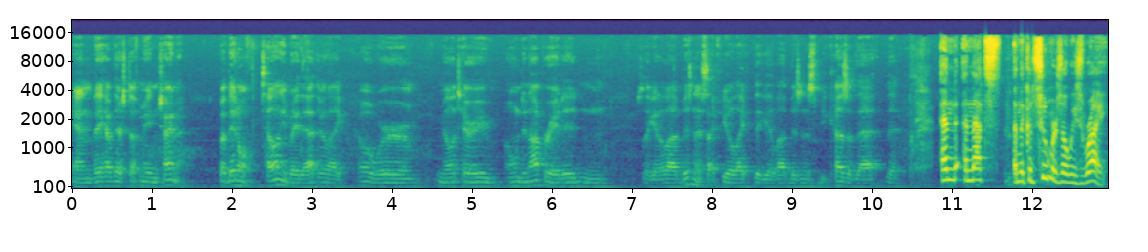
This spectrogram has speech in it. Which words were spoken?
and they have their stuff made in China, but they don't tell anybody that. They're like, oh, we're military owned and operated, and so they get a lot of business. I feel like they get a lot of business because of that. That and and that's and the consumer's always right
